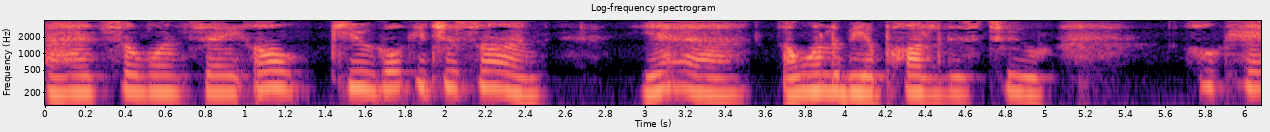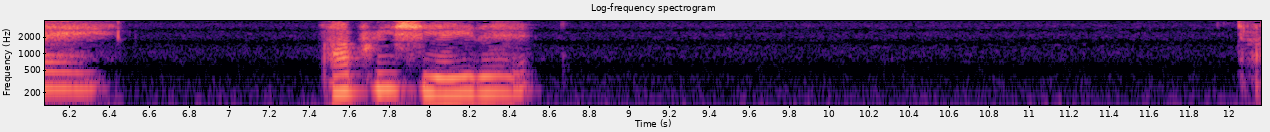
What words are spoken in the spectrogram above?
I had someone say, Oh, Q, go get your son. Yeah, I want to be a part of this too. Okay. I appreciate it. I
